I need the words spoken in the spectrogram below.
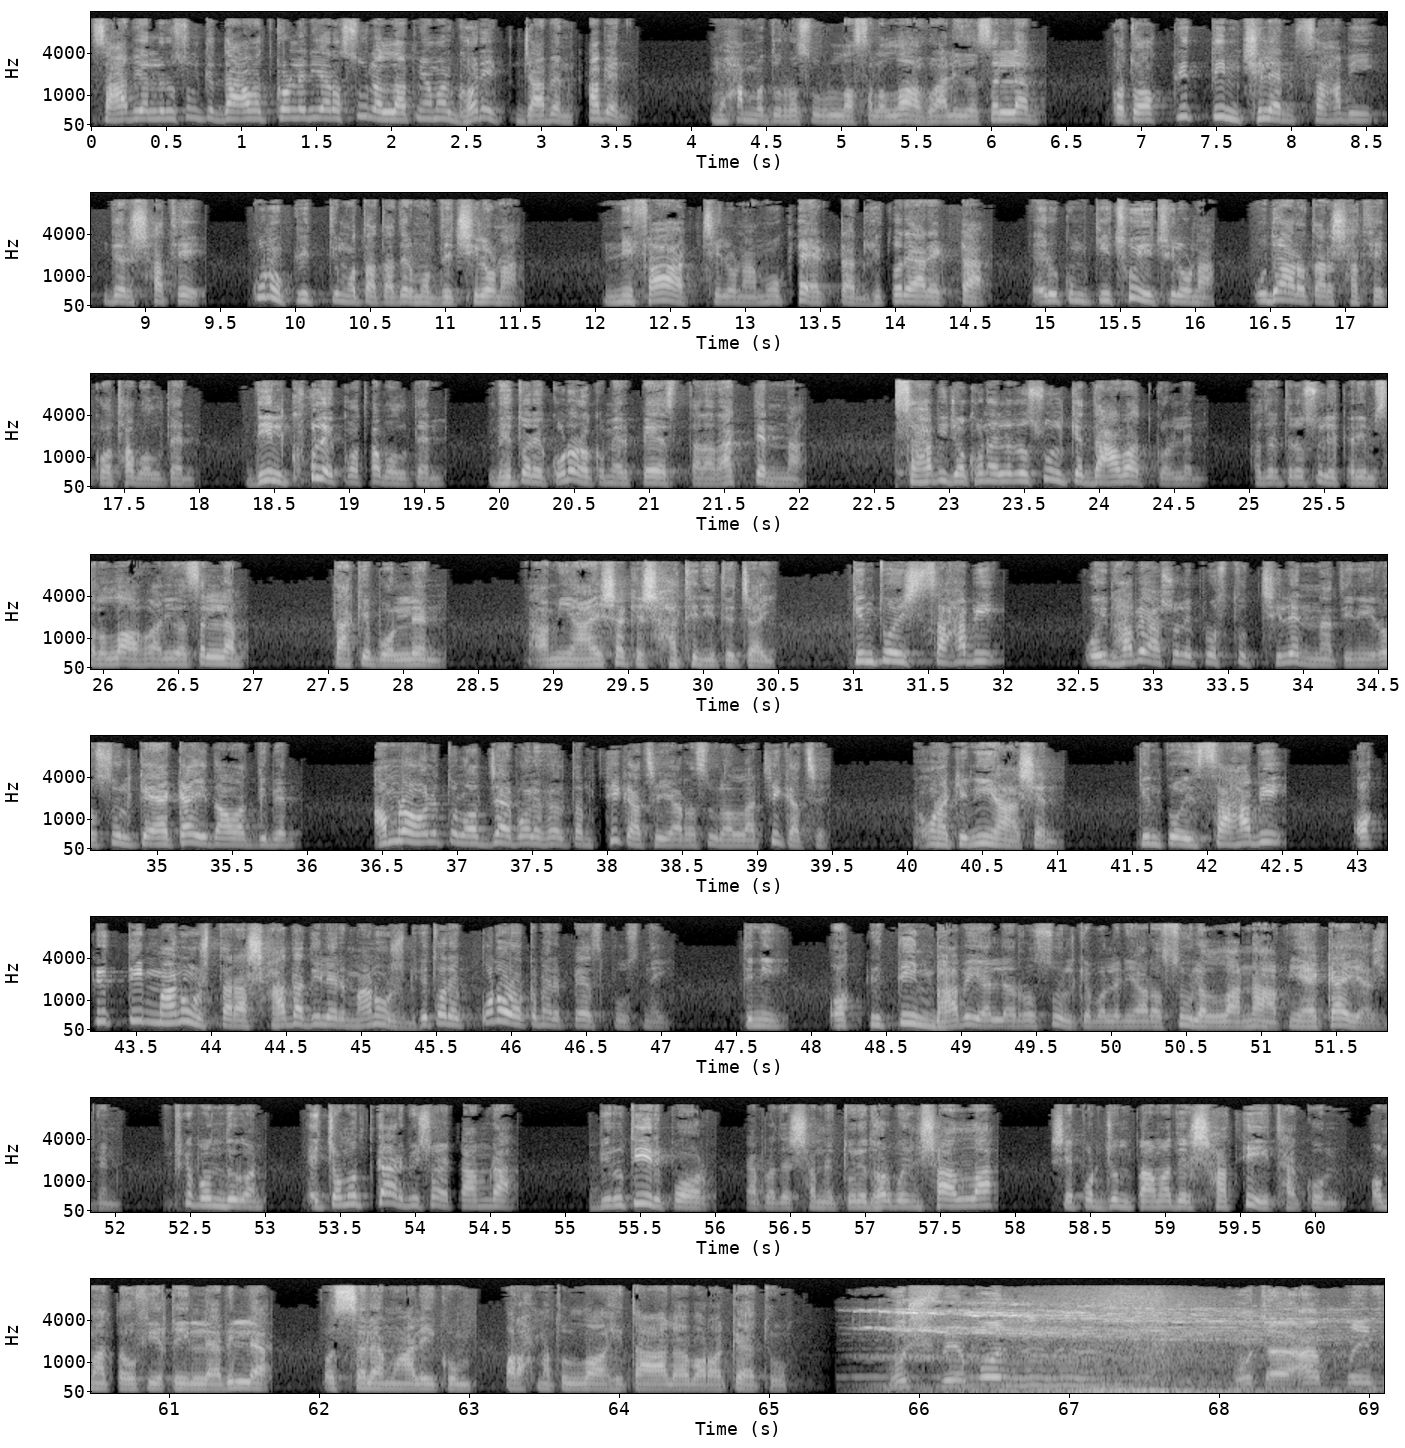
সাহাবি আল্লাহ রসুলকে দাওয়াত করলেন, ইয়া রসুল আল্লাহ আপনি আমার ঘরে একটু যাবেন, খাবেন। মোহাম্মদুর রসুল্লাহ সাল আলী আসাল্লাম কত অকৃত্রিম ছিলেন সাহাবিদের সাথে। কোনো কৃত্রিমতা তাদের মধ্যে ছিল না। নিফাক ছিল না, মুখে একটা, ভিতরে আর একটা এরকম কিছুই ছিল না। উদারতার সাথে কথা বলতেন। দিল খুলে কথা বলতেন। ভেতরে কোনো রকমের পেস তারা রাখতেন না। সাহাবি যখন আল্লাহ রসুলকে দাওয়াত করলেন হজরত রসুল করিম সাল আলী আসাল্লাম তাকে বললেন, আমি আয়েশাকে সাথে নিতে চাই। কিন্তু ওই সাহাবি ওইভাবে আসলে প্রস্তুত ছিলেন না তিনি। রসুলকে একাই দাওয়াত দিবেন। আমরা হলে তো লজ্জায় বলে ফেলতাম, ঠিক আছে ইয়া রসুল আল্লাহ ঠিক আছে। ওনাকে নিয়ে আসেন। কিন্তু ওই সাহাবি অকৃত্রিম মানুষ, তারা সাদা দিলের মানুষ, ভেতরে কোনো রকমের পেসপুস নেই। তিনি অকৃত্রিম ভাবে আল্লাহ রসুলকে বলেন ইয়া রসুল আল্লাহ না আপনি একাই আসবেন প্রিয় বন্ধুগণ এই চমৎকার বিষয়টা আমরা বিরতির পর আপনাদের সামনে তুলে ধরবো ইনশাআল্লাহ সে পর্যন্ত আমাদের সাথেই থাকুন ওমা তৌফিক ইল্লা বিল্লাহ আসসালামু আলাইকুম রহমতুল্লাহ তালা বরাকাত مشفق متعطف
